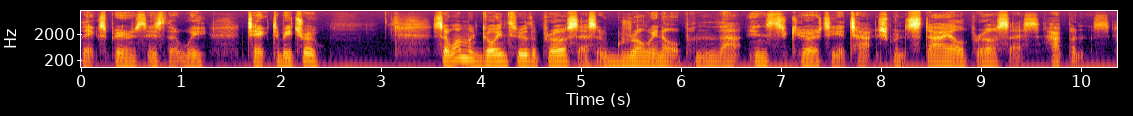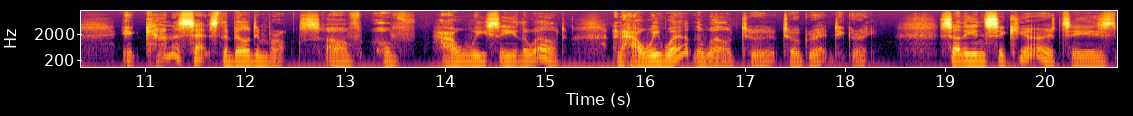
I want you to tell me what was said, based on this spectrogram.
The experiences that we take to be true. So when we're going through the process of growing up and that insecurity attachment style process happens, it kind of sets the building blocks of of how we see the world and how we work the world to to a great degree. So the insecurity is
